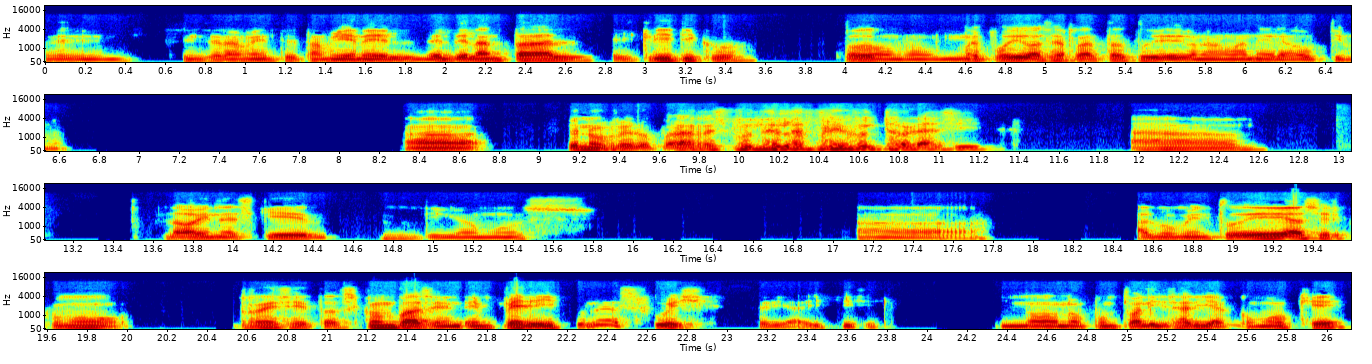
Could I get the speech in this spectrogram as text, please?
Eh, sinceramente, también el, el delantal, el crítico, todo, no, no he podido hacer Ratatouille de una manera óptima. Ah, bueno, pero para responder la pregunta ahora sí, ah, la vaina es que, digamos, ah, al momento de hacer como recetas con base en, películas, uy, sería difícil. No, no puntualizaría como que,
